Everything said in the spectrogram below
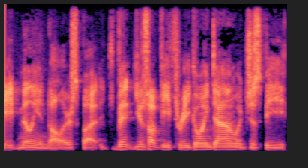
$8 million. But Uniswap V3 going down would just be,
